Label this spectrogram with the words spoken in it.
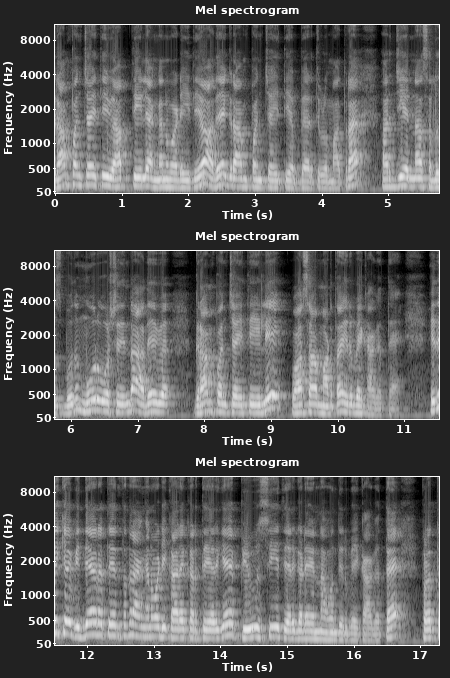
ಗ್ರಾಮ ಪಂಚಾಯಿತಿ ವ್ಯಾಪ್ತಿಯಲ್ಲಿ ಅಂಗನವಾಡಿ ಇದೆಯೋ ಅದೇ ಗ್ರಾಮ ಪಂಚಾಯಿತಿ ಅಭ್ಯರ್ಥಿಗಳು ಮಾತ್ರ ಅರ್ಜಿಯನ್ನು ಸಲ್ಲಿಸ್ಬೋದು ಮೂರು ವರ್ಷದಿಂದ ಅದೇ ಗ್ರಾಮ ಪಂಚಾಯಿತಿಯಲ್ಲಿ ವಾಸ ಮಾಡ್ತಾ ಇರಬೇಕಾಗತ್ತೆ. ಇದಕ್ಕೆ ವಿದ್ಯಾರ್ಥಿ ಅಂತಂದರೆ ಅಂಗನವಾಡಿ ಕಾರ್ಯಕರ್ತೆಯರಿಗೆ ಪಿ ಯು ಸಿ ತೇರ್ಗಡೆಯನ್ನು ಹೊಂದಿರಬೇಕಾಗತ್ತೆ. ಪ್ರಥ,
